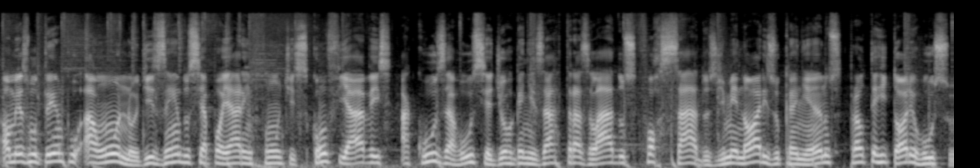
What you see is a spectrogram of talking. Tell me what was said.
Ao mesmo tempo, a ONU, dizendo se apoiar em fontes confiáveis, acusa a Rússia de organizar traslados forçados de menores ucranianos para o território russo,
